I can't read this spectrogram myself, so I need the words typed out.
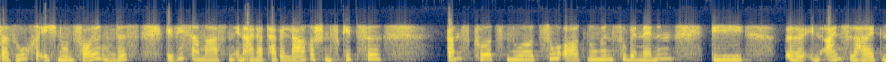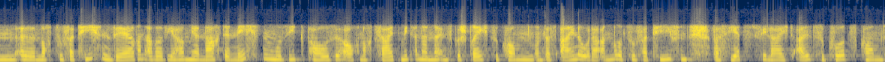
versuche ich nun Folgendes gewissermaßen in einer tabellarischen Skizze ganz kurz nur Zuordnungen zu benennen, die in Einzelheiten äh, noch zu vertiefen wären, aber wir haben ja nach der nächsten Musikpause auch noch Zeit, miteinander ins Gespräch zu kommen und das eine oder andere zu vertiefen, was jetzt vielleicht allzu kurz kommt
